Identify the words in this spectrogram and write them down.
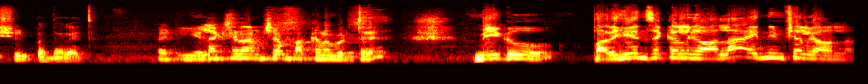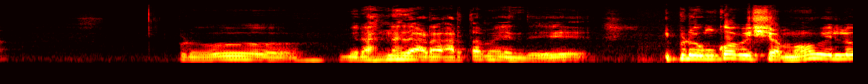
ఇష్యూలు పెద్దగా అవుతాయి ఈ ఎలక్షన్ అంశం పక్కన పెడితే మీకు పదిహేను సెకండ్లు కావాలా ఐదు నిమిషాలు కావాలా? ఇప్పుడు మీరు అన్నది అర్థమైంది. ఇప్పుడు ఇంకో విషయము వీళ్ళు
